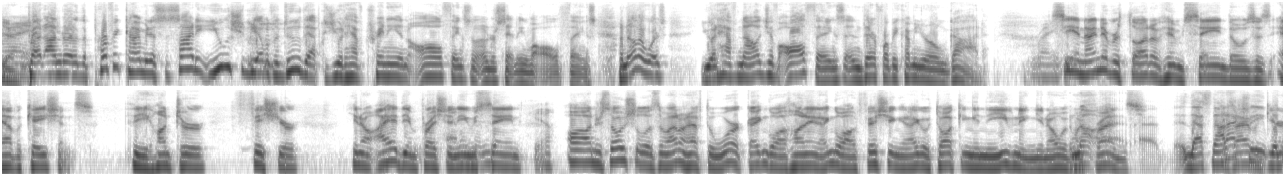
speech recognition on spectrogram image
Right. But under the perfect communist society, you should be able to do that because you would have training in all things and understanding of all things. In other words, you would have knowledge of all things and therefore becoming your own god. Right. See, and I never thought of him saying those as avocations. The hunter, fisher. You know, I had the impression he was saying, Yeah. "Oh, under socialism, I don't have to work. I can go out hunting. I can go out fishing, and I go talking in the evening. You know, with my friends." uh, that's not I have a actually when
